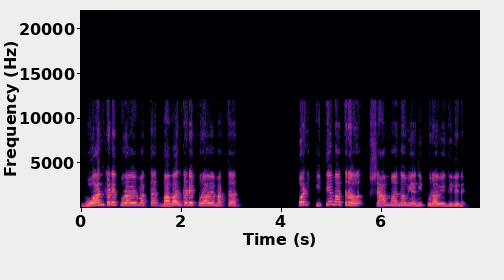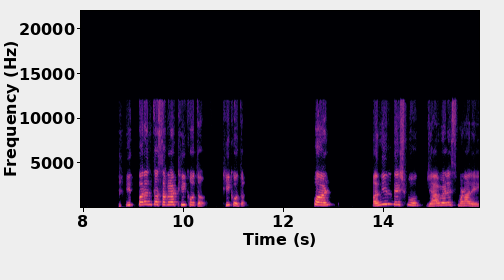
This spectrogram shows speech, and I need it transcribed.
बुवांकडे पुरावे मागतात बाबांकडे पुरावे मागतात पण इथे मात्र श्याम मानव यांनी पुरावे दिले नाही इथपर्यंत सगळं ठीक होतं ठीक होतं. पण अनिल देशमुख ज्या वेळेस म्हणाले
